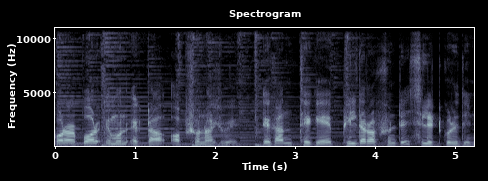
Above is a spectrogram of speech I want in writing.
করার পর এমন একটা অপশন আসবে। এখান থেকে ফিল্টার অপশনটি সিলেক্ট করে দিন।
